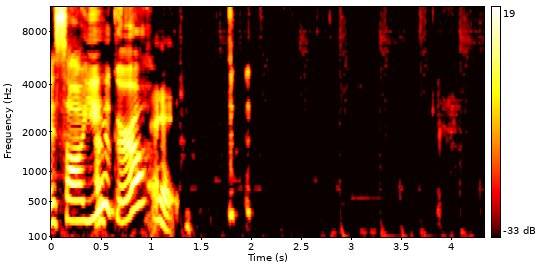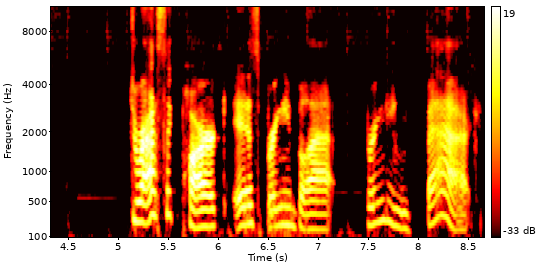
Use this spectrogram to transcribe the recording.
It's all you, girl. Hey. Jurassic Park is bringing black, bringing back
